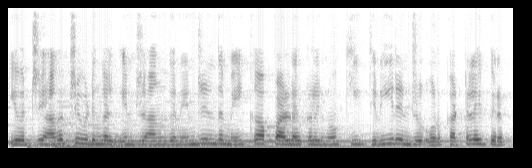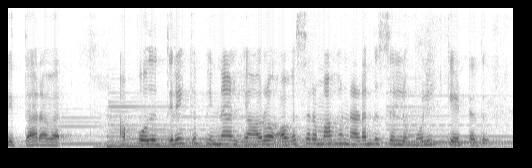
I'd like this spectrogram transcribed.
இவற்றை அகற்றிவிடுங்கள் என்று அங்கு நின்றிருந்த மெய்காப்பாளர்களை நோக்கி திடீரென்று ஒரு கட்டளை பிறப்பித்தார் அவர். அப்போது திரைக்கு பின்னால் யாரோ அவசரமாக நடந்து செல்லும் மொழி கேட்டது.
